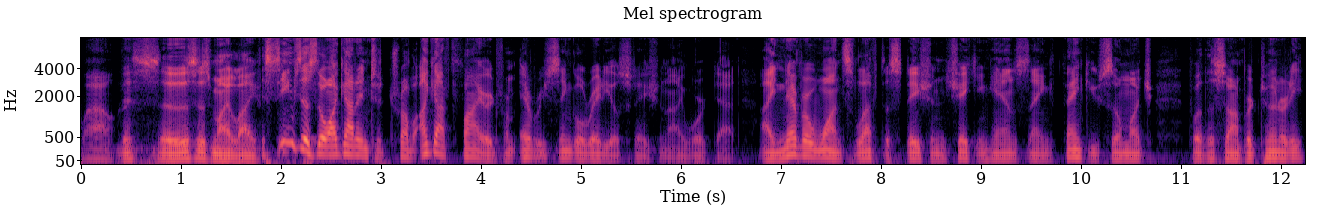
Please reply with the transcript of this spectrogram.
Wow. This uh, this is my life. It seems as though I got into trouble. I got fired from every single radio station I worked at. I never once left a station shaking hands saying, "Thank you so much for this opportunity.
